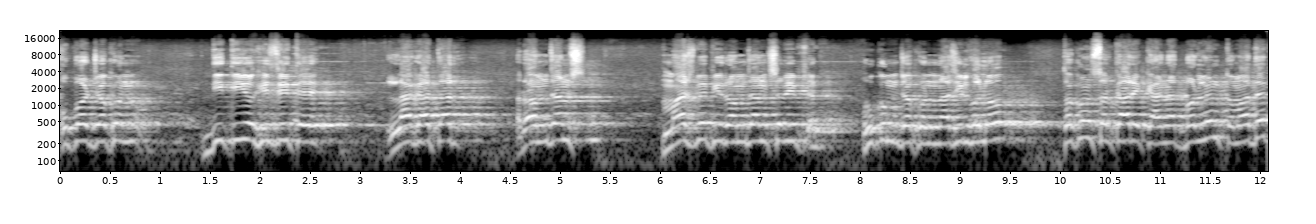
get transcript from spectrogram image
উপর যখন দ্বিতীয় হিজড়িতে লাগাতার রমজান মাসব্যাপী রমজান শরীফ হুকুম যখন নাজিল হলো, তখন সরকারে কায়নাত বললেন, তোমাদের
